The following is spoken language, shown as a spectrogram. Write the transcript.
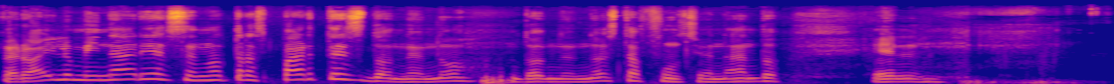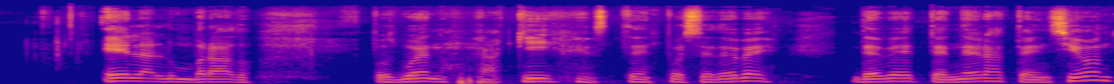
pero hay luminarias en otras partes donde no, donde no está funcionando el, el alumbrado. Pues bueno, aquí este, pues se debe, debe tener atención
